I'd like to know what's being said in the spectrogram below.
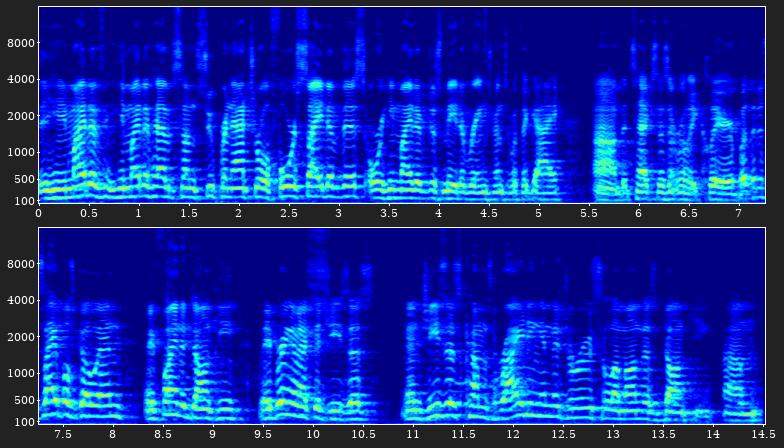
he might have he might have had some supernatural foresight of this, or he might have just made arrangements with a guy. Uh, the text isn't really clear. But the disciples go in. They find a donkey. They bring him back to Jesus, and Jesus comes riding into Jerusalem on this donkey. Um,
